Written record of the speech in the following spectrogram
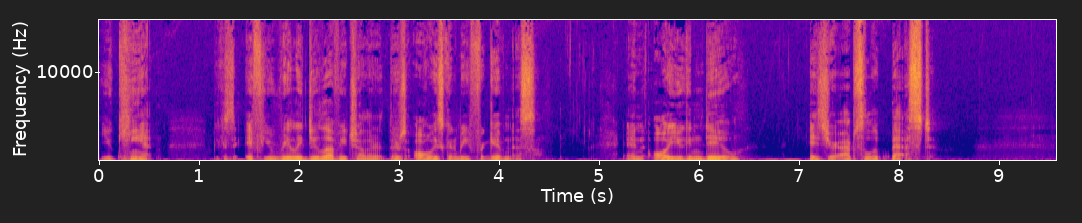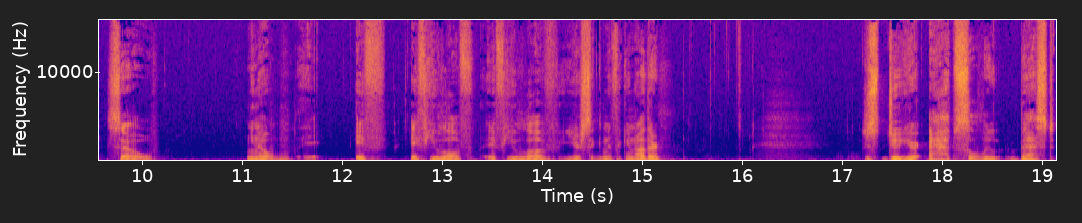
you can't. Because if you really do love each other, there's always going to be forgiveness. And all you can do is your absolute best. So, you know, if if you love if you love your significant other, just do your absolute best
